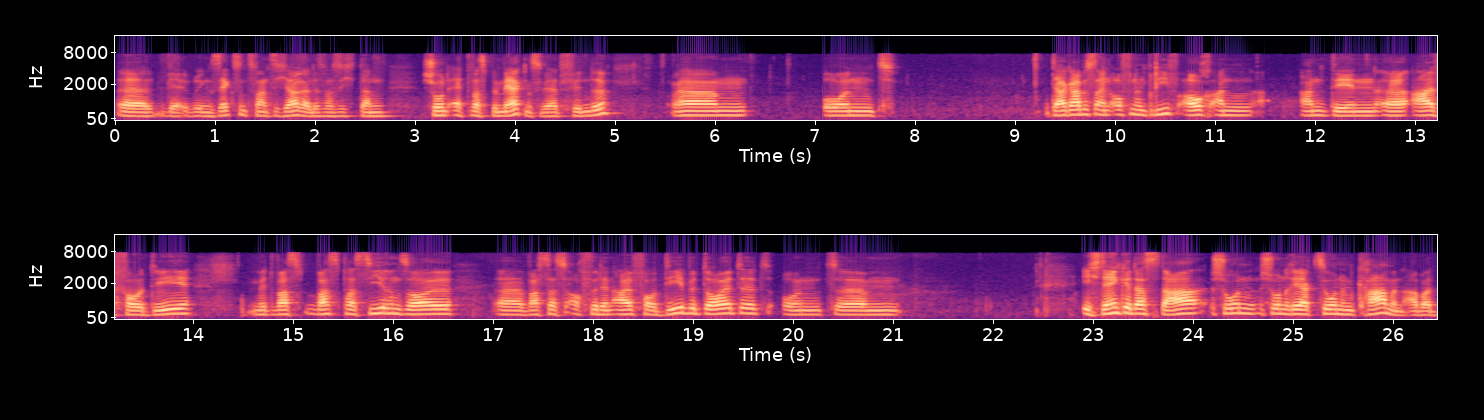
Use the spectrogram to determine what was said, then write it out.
äh, der übrigens 26 Jahre alt ist, was ich dann schon etwas bemerkenswert finde. Ähm, und da gab es einen offenen Brief auch an, an den äh, AfVD, mit was, was passieren soll, äh, was das auch für den AfVD bedeutet. Und ähm, ich denke, dass da schon, schon Reaktionen kamen, aber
